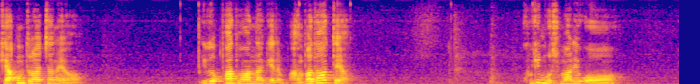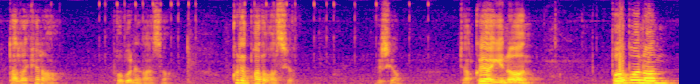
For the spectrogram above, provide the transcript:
계약금 들어왔잖아요. 이거 받아왔나기는 안 받아왔대요. 그게 무슨 말이고 단락해라. 법원에 가서. 그래 받아왔어요. 그렇죠? 자, 그 이야기는 법원은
